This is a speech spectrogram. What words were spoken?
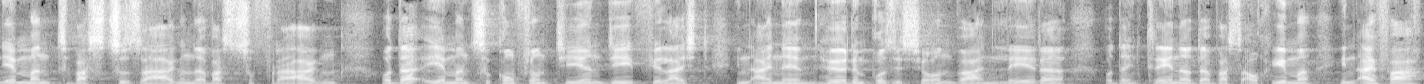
jemand was zu sagen oder was zu fragen oder jemand zu konfrontieren, die vielleicht in einer höheren Position war, ein Lehrer oder ein Trainer oder was auch immer, ihn einfach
